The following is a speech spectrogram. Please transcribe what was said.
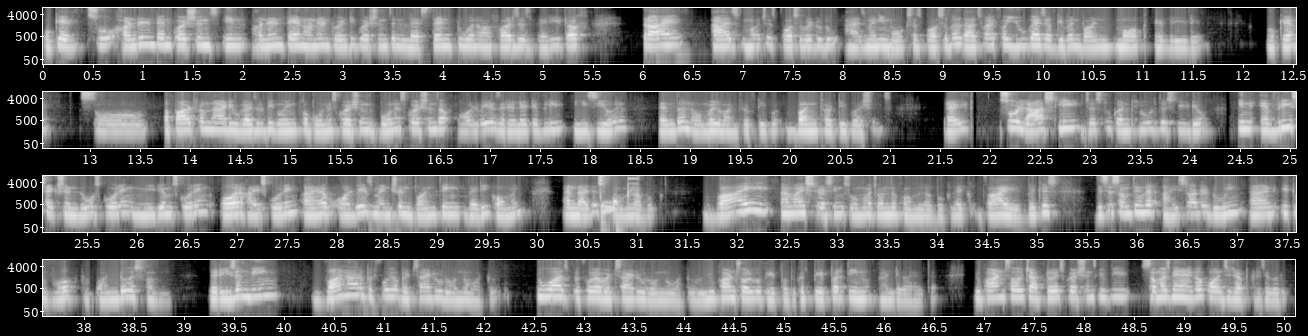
okay so hundred and ten question in hundred ten hundred twenty question in less than two and half hours is very tough try as much as possible to do as many mocks as possible that's why for you guys have given one mock every day okay so apart from that you guys will be going for bonus question bonus question are always relatively easier than the normal one fifty one thirty question right So lastly, just to conclude this video, in every section, low scoring, medium scoring or high scoring, I have always mentioned one thing very common and that is formula book. Why am I stressing so much on the formula book? Like why? Because this is something that I started doing and it worked wonders for me. The reason being one hour before your BITSAT, you don't know what to do. Two hours before your BITSAT, you don't know what to do. You can't solve a paper because paper तीन घंटे का रहता है. You can't solve chapters questions because you'll not understand which chapter to करूँ.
